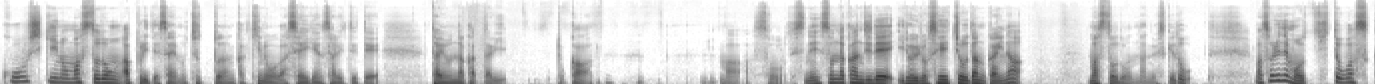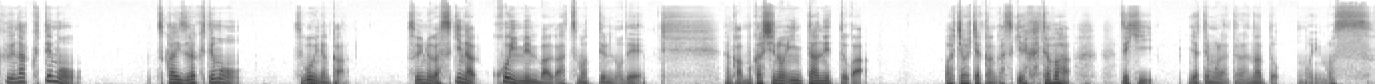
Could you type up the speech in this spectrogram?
公式のマストドンアプリでさえもちょっとなんか機能が制限されてて対応なかったりとか、まあそうですね、そんな感じでいろいろ成長段階なマストドンなんですけど、まあそれでも人は少なくても使いづらくてもすごいなんかそういうのが好きな濃いメンバーが集まってるのでなんか昔のインターネットがわちゃわちゃ感が好きな方は ぜひやってもらったらなと思います。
